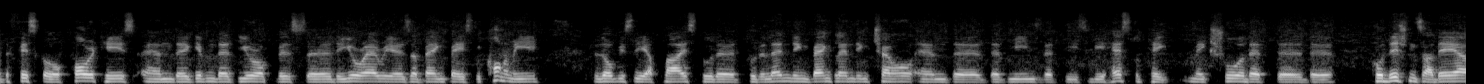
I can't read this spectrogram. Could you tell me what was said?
the fiscal authorities. And uh, given that Europe is uh, the euro area is a bank-based economy, it obviously applies to the to the lending bank lending channel, and that means that the ECB has to take make sure that the, the conditions are there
